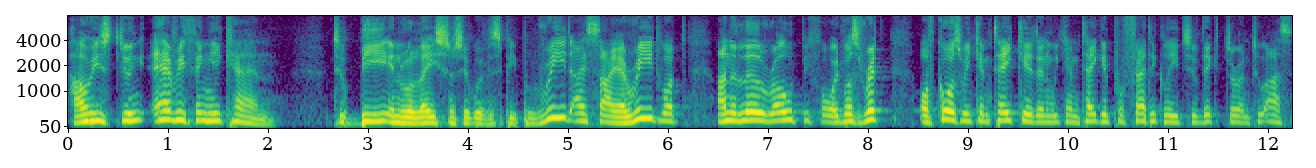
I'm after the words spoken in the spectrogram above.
how He's doing everything He can to be in relationship with his people. Read Isaiah, read what Anna Lil wrote before. It was written, of course, we can take it and we can take it prophetically to Victor and to us,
